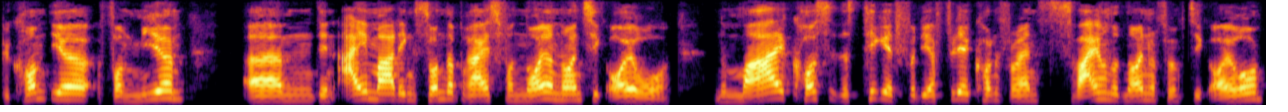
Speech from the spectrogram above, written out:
bekommt ihr von mir ähm, den einmaligen Sonderpreis von 99 Euro. Normal kostet das Ticket für die Affiliate-Konferenz 259 Euro.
